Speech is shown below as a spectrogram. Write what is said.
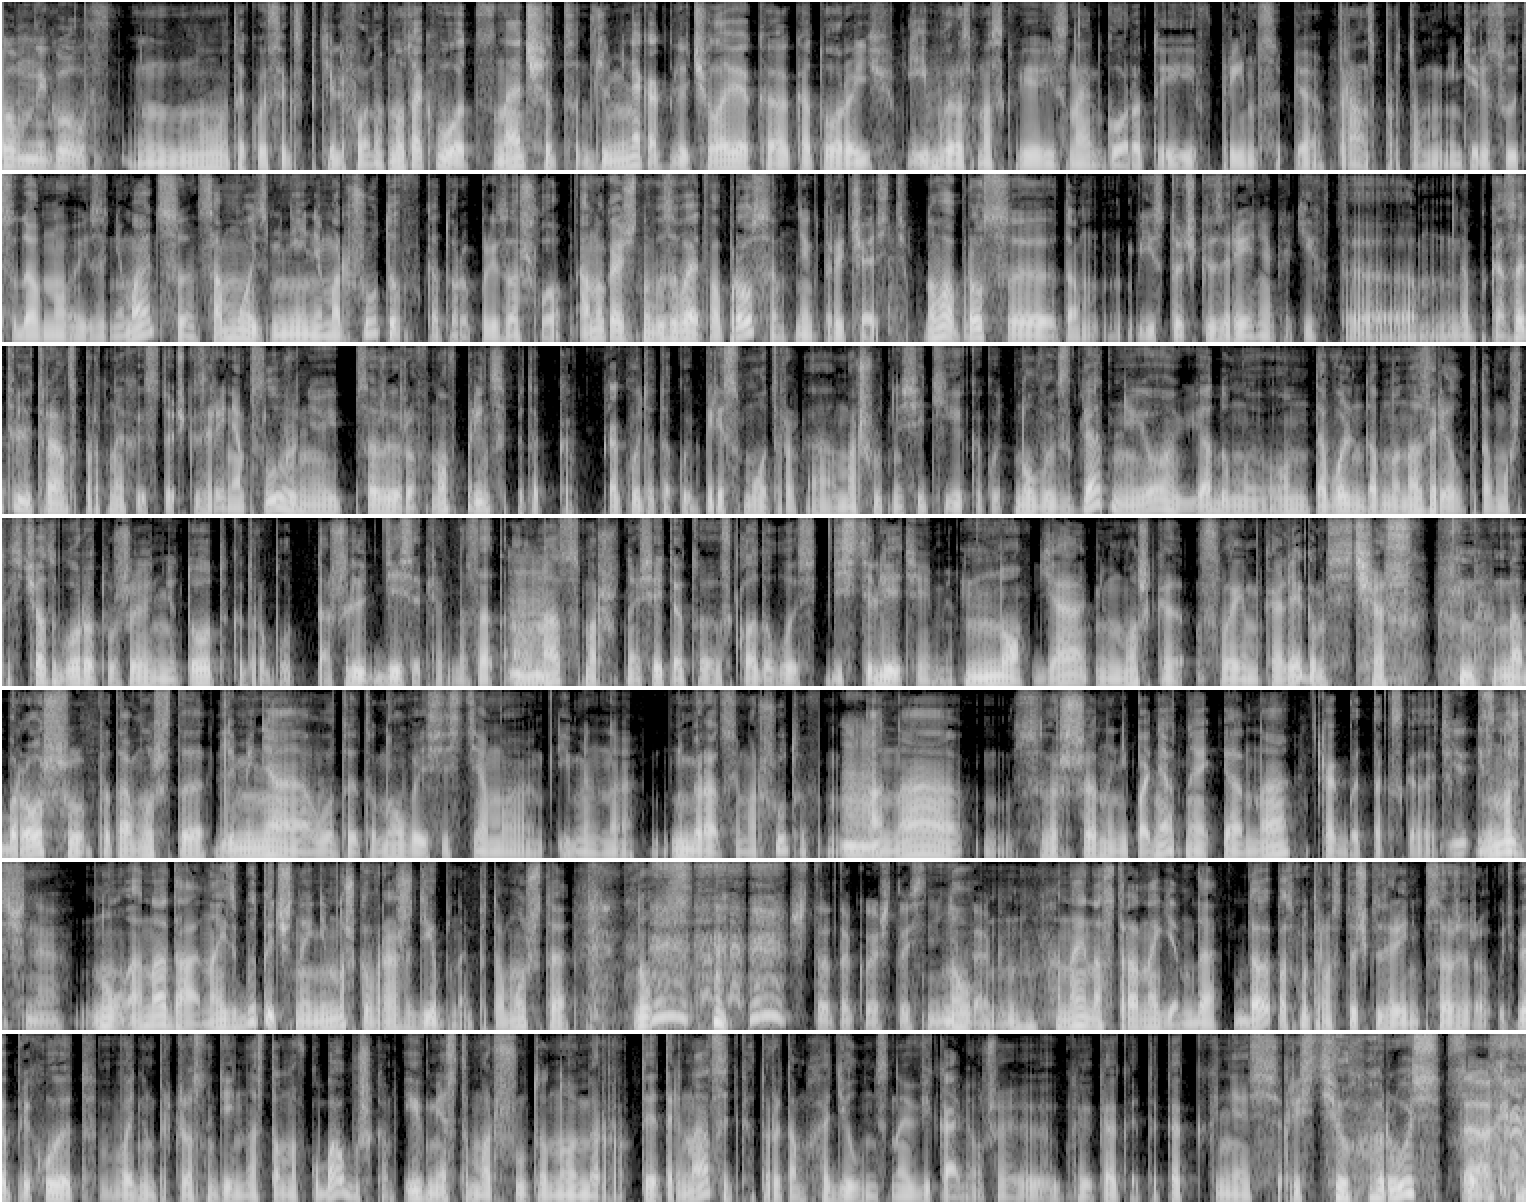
томный голос? Ну, такой секс по телефону. Ну так вот, значит, для меня, как для человека, который и вырос в Москве, и знает город, и, в принципе, транспортом интересуется давно и занимается, само изменение маршрутов, которое произошло, оно, конечно, вызывает вопросы, некоторые части, но вопросы там и с точки зрения каких-то показателей транспортных, и с точки зрения обслуживания и пассажиров, но, в принципе, так, какой-то такой пересмотр а, маршрутной сети, какой-то новый взгляд на нее, я думаю, он довольно давно назрел, потому что сейчас город уже не тот, который был даже 10 лет назад, mm-hmm. а у нас маршрутная сеть это складывалась десятилетиями. Но я немножко своим коллегам сейчас наброшу, потому что для меня вот эта новая система именно нумерации маршрутов, mm-hmm. она совершенно непонятная, и она, как бы так сказать... И- избыточная. Немножко, ну, она, да, она избыточная и немножко враждебная, потому что, ну... Что такое, что с ней ну, не так? Она иностранный агент, да. Давай посмотрим с точки зрения пассажира. У тебя приходит в один прекрасный день на остановку бабушка, и вместо маршрута номер Т-13, который там ходил, не знаю, веками уже, как это, как князь крестил Русь. Так.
